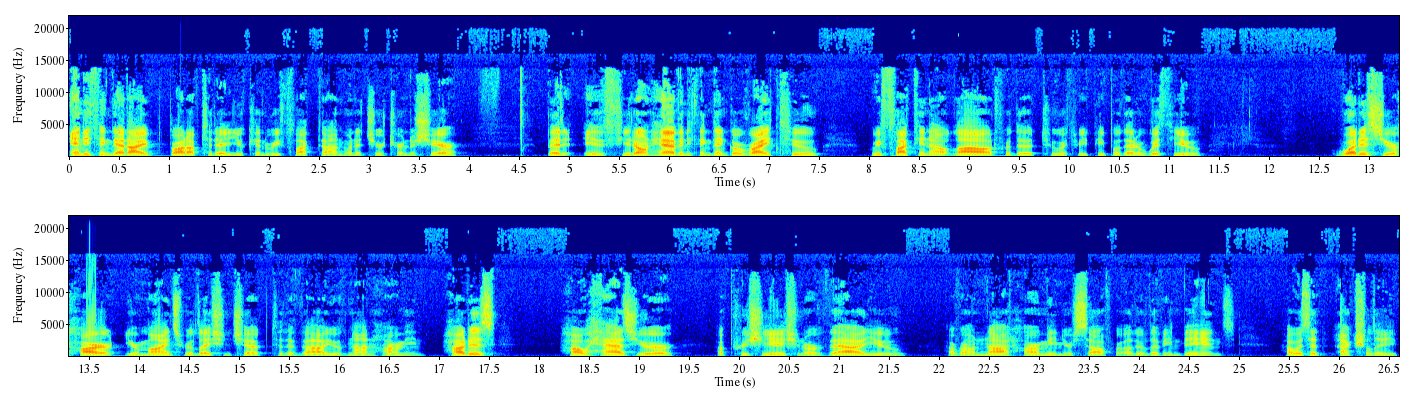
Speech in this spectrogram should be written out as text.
anything that I brought up today, you can reflect on when it's your turn to share. But if you don't have anything, then go right to reflecting out loud for the two or three people that are with you. What is your heart, your mind's relationship to the value of non harming? How does how has your appreciation or value around not harming yourself or other living beings, how has it actually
